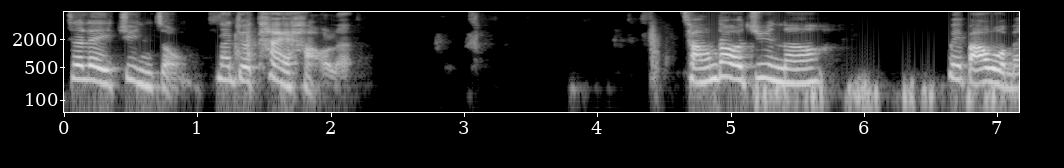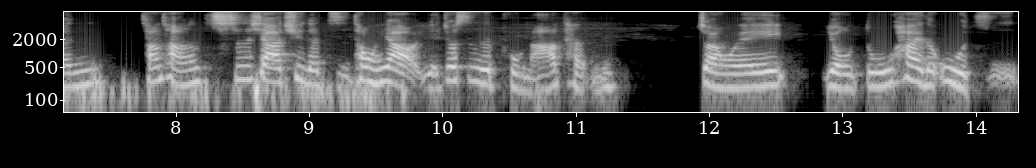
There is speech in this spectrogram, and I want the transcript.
这类菌种，那就太好了。肠道菌呢，会把我们常常吃下去的止痛药，也就是普拿疼，转为有毒害的物质。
